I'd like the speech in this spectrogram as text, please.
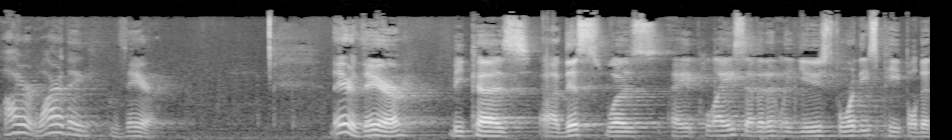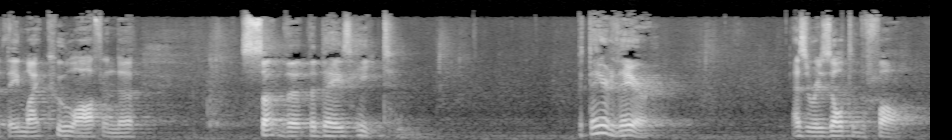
Why are, why are they there? They're there because uh, this was a place evidently used for these people that they might cool off in the the, the day's heat. But they are there as a result of the fall.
